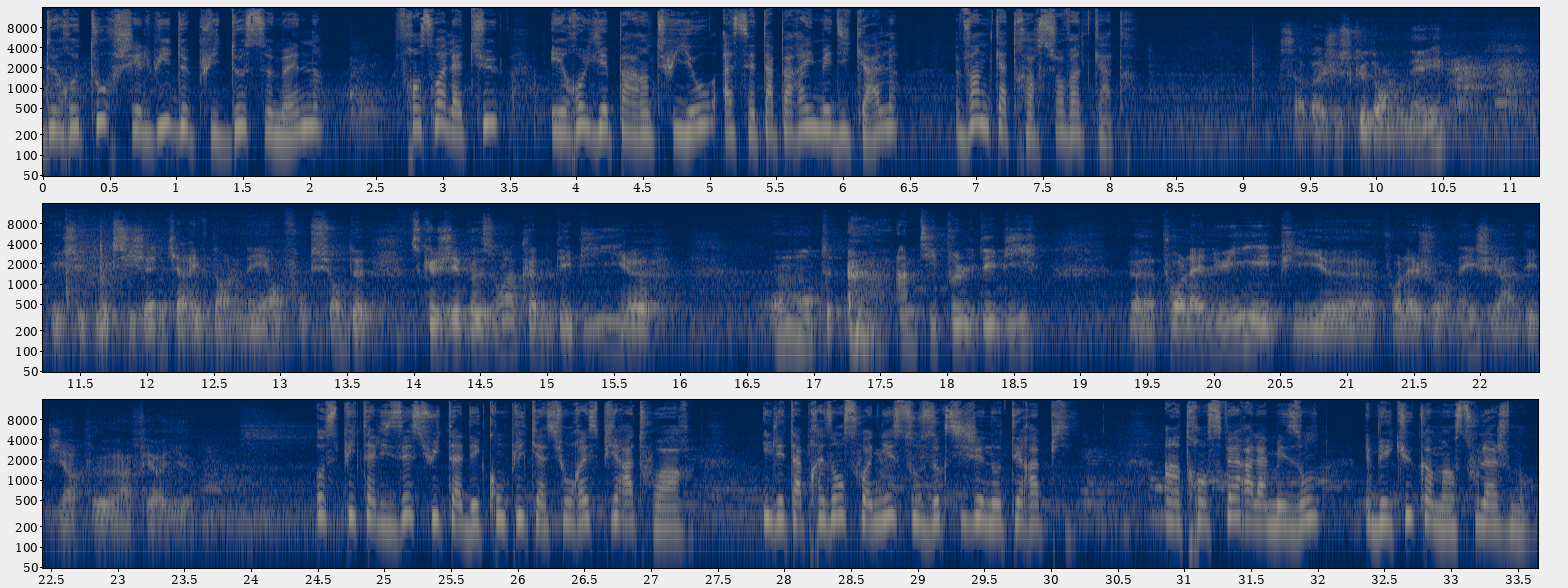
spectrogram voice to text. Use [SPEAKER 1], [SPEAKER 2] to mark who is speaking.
[SPEAKER 1] De retour chez lui depuis deux semaines, François Latu est relié par un tuyau à cet appareil médical 24 heures sur 24.
[SPEAKER 2] Ça va jusque dans le nez et j'ai de l'oxygène qui arrive dans le nez en fonction de ce que j'ai besoin comme débit. Euh, on monte un petit peu le débit euh, pour la nuit et puis euh, pour la journée, j'ai un débit un peu inférieur.
[SPEAKER 1] Hospitalisé suite à des complications respiratoires, il est à présent soigné sous oxygénothérapie. Un transfert à la maison vécu comme un soulagement.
